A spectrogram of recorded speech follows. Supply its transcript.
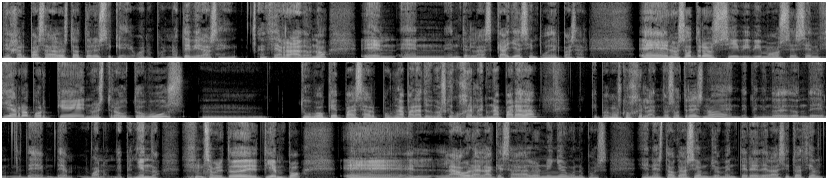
dejar pasar a los tractores y que, bueno, pues no te vieras encerrado, ¿no? En, entre las calles sin poder pasar. Eh, nosotros sí vivimos ese encierro porque nuestro autobús mm, tuvo que pasar por una parada, tuvimos que cogerla en una parada que podemos cogerla en dos o tres, ¿no? dependiendo de dónde, de, bueno, dependiendo sobre todo del tiempo, eh, la hora en la que salgan los niños. Bueno, pues en esta ocasión yo me enteré de la situación,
